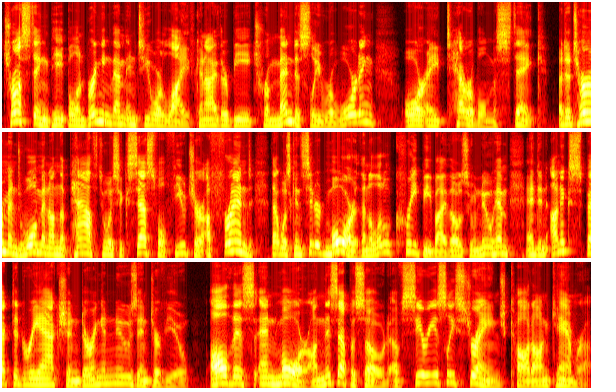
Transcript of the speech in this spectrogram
Trusting people and bringing them into your life can either be tremendously rewarding or a terrible mistake. A determined woman on the path to a successful future, a friend that was considered more than a little creepy by those who knew him, and an unexpected reaction during a news interview. All this and more on this episode of Seriously Strange Caught on Camera.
